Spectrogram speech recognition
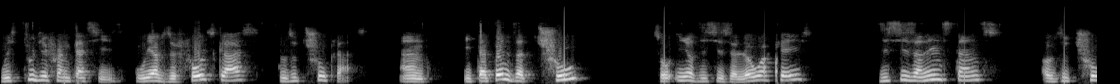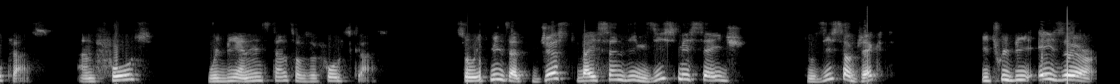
with two different classes. We have the false class and the true class. And it happens that true, so here this is a lowercase, this is an instance of the true class. And false will be an instance of the false class. So it means that just by sending this message to this object, it will be either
